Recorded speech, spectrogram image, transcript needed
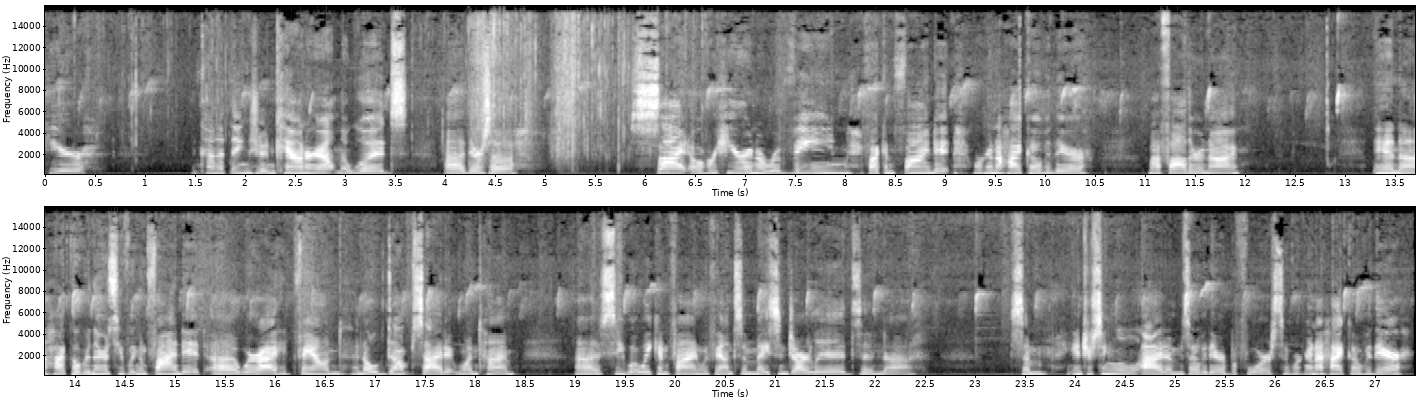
here. The kind of things you encounter out in the woods. Uh, there's a site over here in a ravine. If I can find it, we're going to hike over there, my father and I, and uh, hike over there and see if we can find it uh, where I had found an old dump site at one time. Uh, see what we can find. We found some mason jar lids and uh, some interesting little items over there before. So we're going to hike over there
